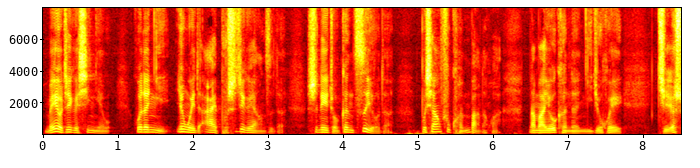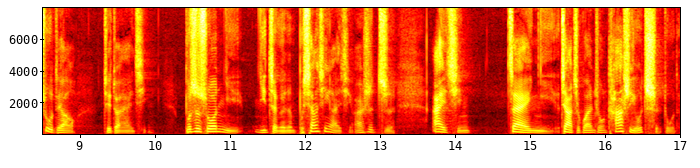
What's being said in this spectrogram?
没有这个信念，或者你认为的爱不是这个样子的，是那种更自由的、不相互捆绑的话，那么有可能你就会结束掉这段爱情。不是说你你整个人不相信爱情，而是指爱情在你价值观中它是有尺度的，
